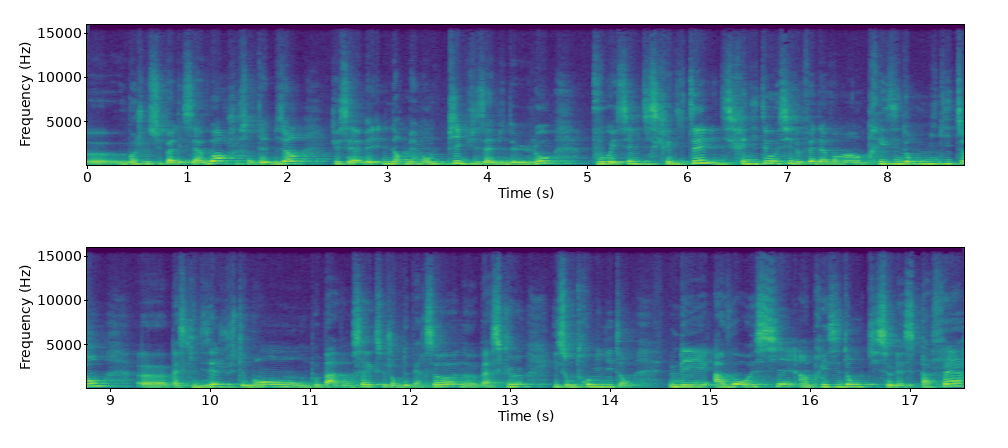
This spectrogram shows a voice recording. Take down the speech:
Euh, moi, je ne me suis pas laissé avoir, je sentais bien que ça avait énormément de pics vis-à-vis de Hulot pour essayer de discréditer, et discréditer aussi le fait d'avoir un président militant, euh, parce qu'il disait justement on ne peut pas avancer avec ce genre de personnes, parce qu'ils sont trop militants. Mais avoir aussi un président qui se laisse pas faire,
